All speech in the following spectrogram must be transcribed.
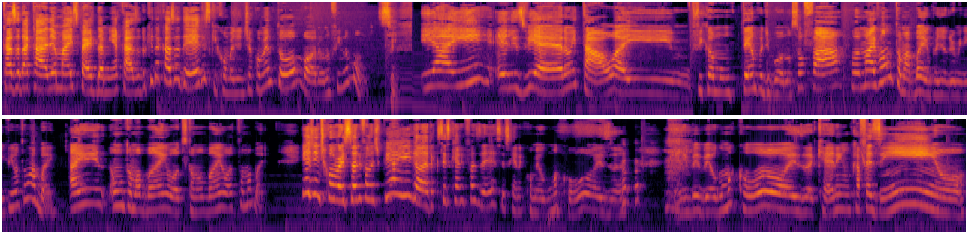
casa da Kali é mais perto da minha casa do que da casa deles, que como a gente já comentou, moram no fim do mundo. Sim. E aí, eles vieram e tal, aí ficamos um tempo de boa no sofá, falando, mas vamos tomar banho pra gente dormir limpinho, vamos tomar banho. Aí, um tomou banho, o outro tomou banho, o outro tomou banho. E a gente conversando e falando, tipo, e aí, galera, o que vocês querem fazer? Vocês querem comer alguma coisa? Querem beber alguma coisa? Querem um cafezinho?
